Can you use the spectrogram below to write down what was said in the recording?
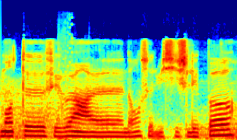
Augmente, fais voir. euh, non, celui-ci je l'ai pas.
